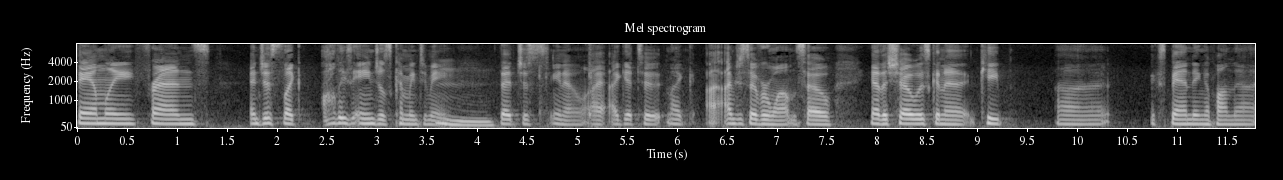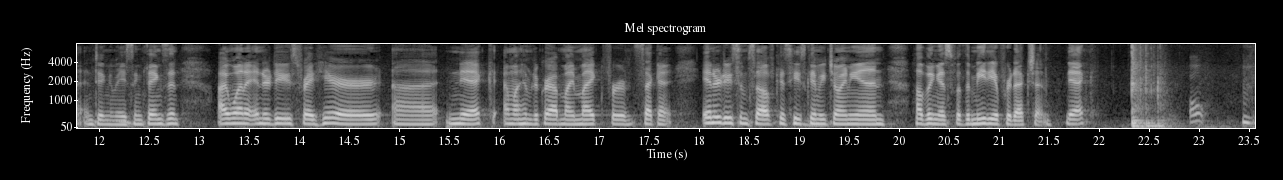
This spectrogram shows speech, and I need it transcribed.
family, friends, and just like all these angels coming to me Hmm. that just, you know, I, I get to, like, I, I'm just overwhelmed. So, yeah, the show is going to keep uh, expanding upon that and doing amazing things. And I want to introduce right here uh, Nick. I want him to grab my mic for a second, introduce himself because he's going to be joining in, helping us with the media production. Nick? Oh.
